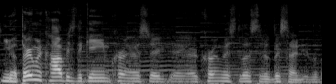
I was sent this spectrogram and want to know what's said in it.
you know, 31 copies of the game currently listed, uh, currently listed, listed,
